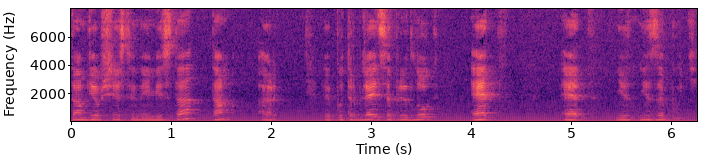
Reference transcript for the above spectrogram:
Там, где общественные места, там употребляется предлог at, at, не, не забудьте.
